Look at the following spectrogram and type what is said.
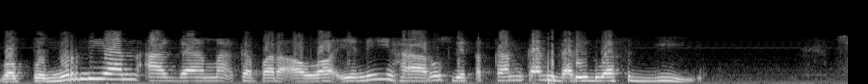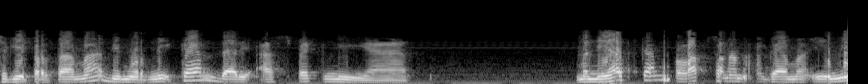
bahwa pemurnian agama kepada Allah ini harus ditekankan dari dua segi. Segi pertama dimurnikan dari aspek niat. Meniatkan pelaksanaan agama ini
